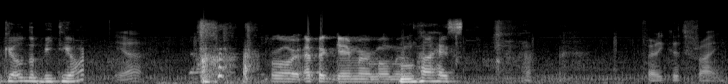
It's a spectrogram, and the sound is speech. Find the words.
killed the BTR? Yeah. Bro, epic gamer moment. Nice. Very good flying.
